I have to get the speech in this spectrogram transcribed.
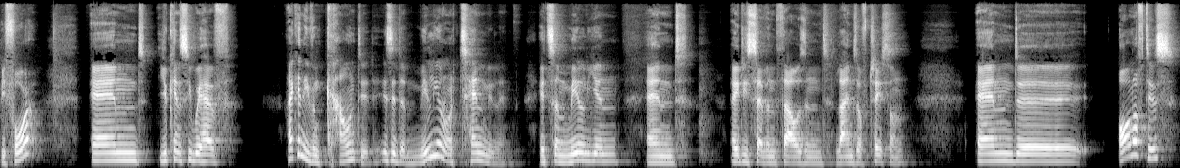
before. And you can see we have, I can even count it. Is it a million or 10 million? It's a million and 87,000 lines of JSON. And uh, all of this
